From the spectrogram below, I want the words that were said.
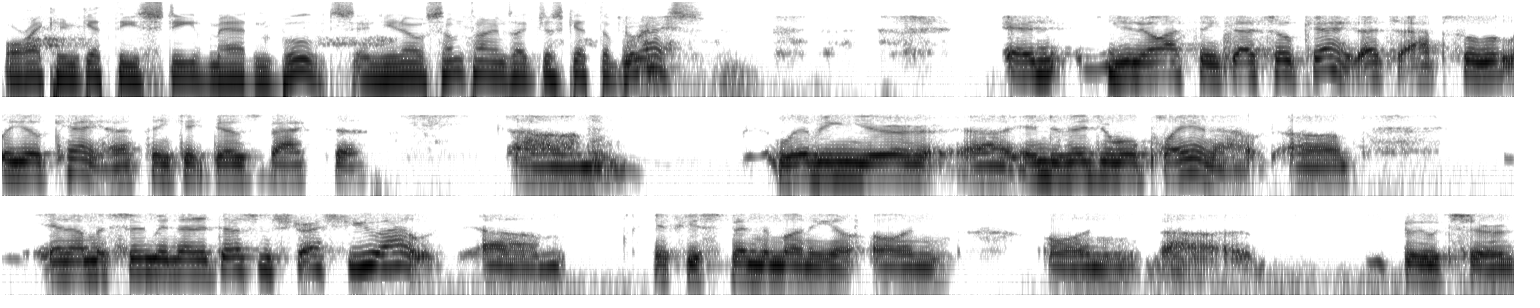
or I can get these Steve Madden boots, and you know, sometimes I just get the boots. Right. And you know, I think that's okay. That's absolutely okay. I think it goes back to um, living your uh, individual plan out. Um, and I'm assuming that it doesn't stress you out um, if you spend the money on on uh, boots or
